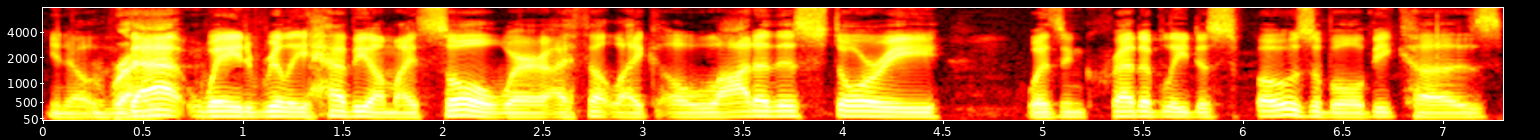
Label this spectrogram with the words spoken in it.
you know Right. that weighed really heavy on my soul where i felt like a lot of this story was incredibly disposable because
